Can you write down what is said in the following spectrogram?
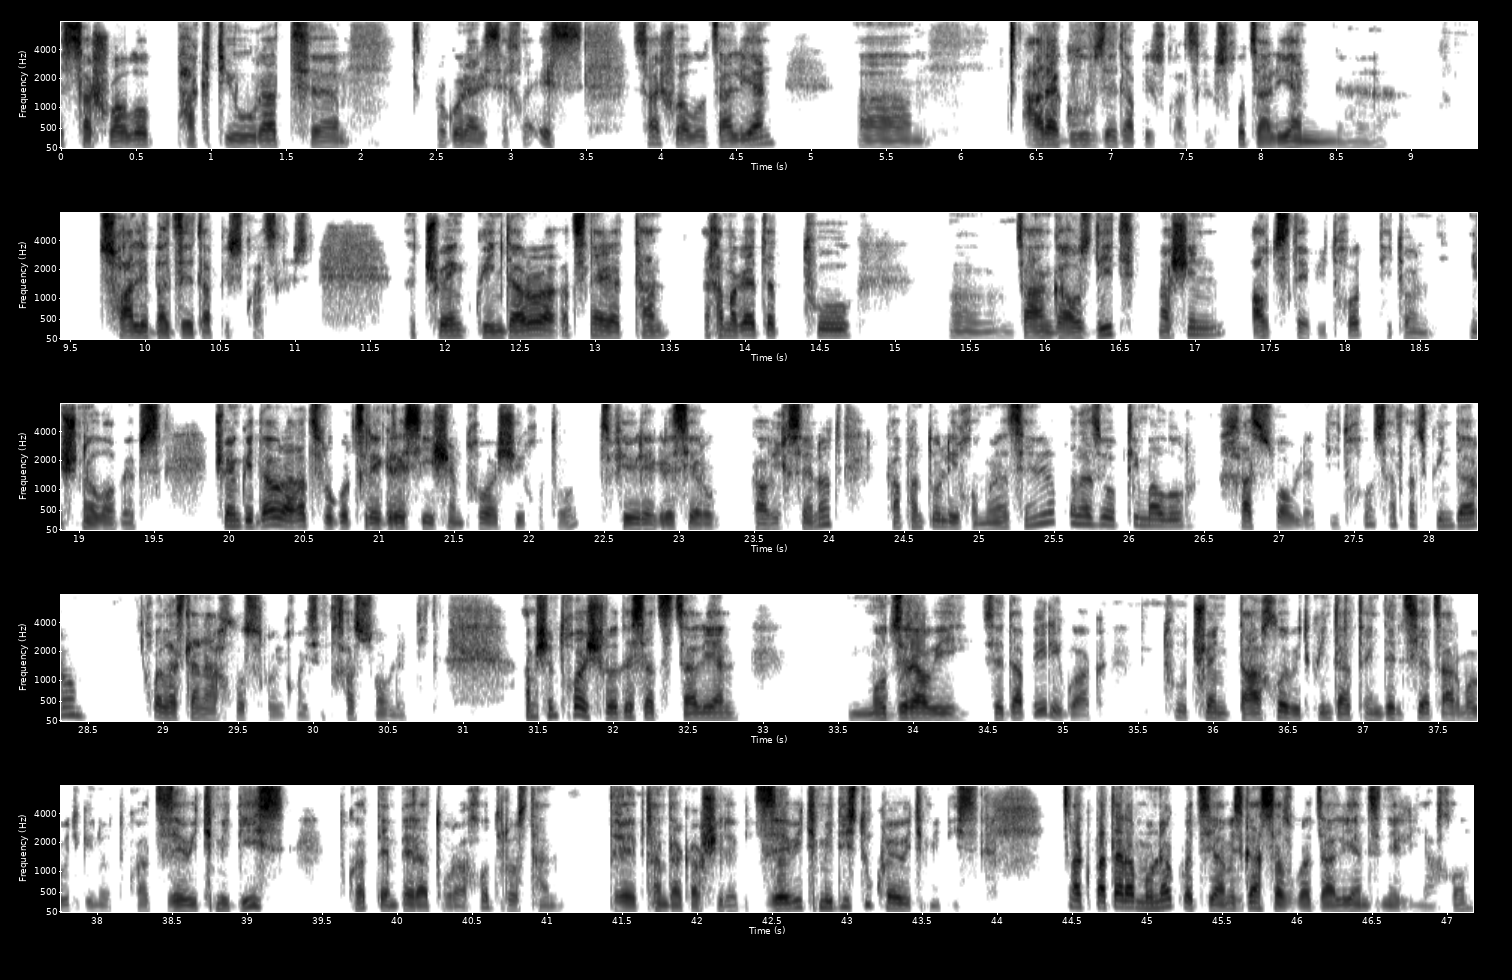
ეს საშუალო ფაქტიურად როგორ არის ახლა ეს საშუალო ძალიან არაგლუვ ზედაპირს გვაძლევს ხო ძალიან ცვალება ზედაპირს გვაძლევს და ჩვენ გვინდა რომ რაღაცნაირად თან ახლა მაგალითად თუ ძალიან გავსდით, მაშინ ავწდებით ხო თვითონ ნიშნულობებს. ჩვენ გვინდა რომ რაღაც როგორც რეგრესიის შემთხვევაში იყო თუ წფივ რეგრესია რო გავიხსენოთ, გაფანტული იყო მონაცემები, ყველაზე ოპტიმალურ ხასს ვავლებდით ხო? სადღაც გვინდა რომ ყველასთან ახლოს რო იყო ისეთ ხასს ვავლებდით. ამ შემთხვევაში, როდესაც ძალიან მოძრავი ზედაპირი გვაქვს, თუ ჩვენ დაახლოებით გვინდა ტენდენცია წარმოვიდგინოთ, თქვა ზევით მიდის, თქვა ტემპერატურა ხო დროსთან დღეებთან დაკავშირებით. ზევით მიდის თუ ქვევით მიდის? აქ პატარა მონაკვეთზე ამის განსაზღვრა ძალიან ძნელია ხო?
